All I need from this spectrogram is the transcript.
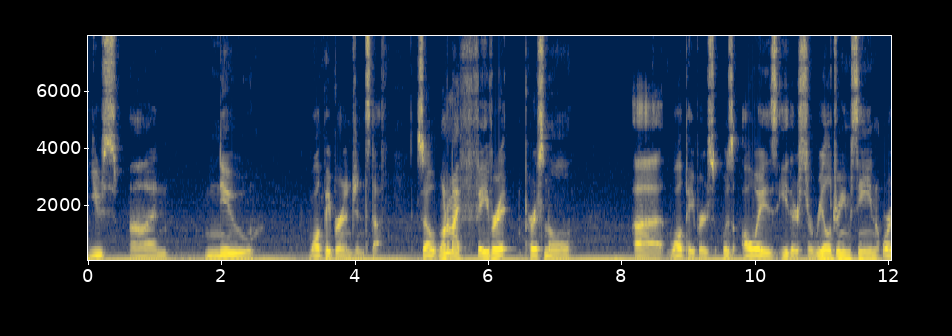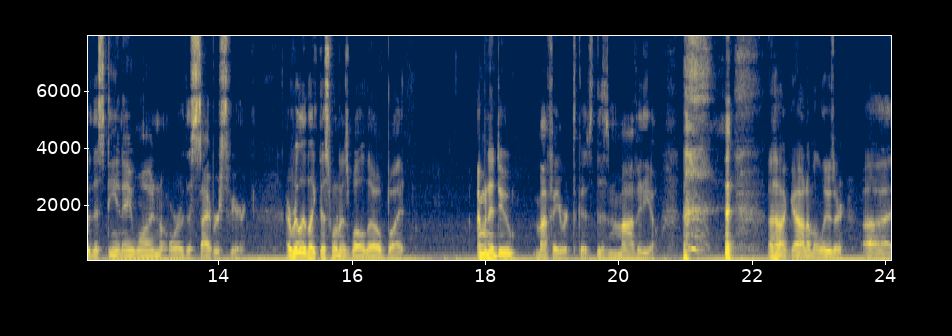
use on new wallpaper engine stuff. So one of my favorite personal uh, wallpapers was always either Surreal Dream Scene or this DNA one or the Cybersphere. I really like this one as well though, but I'm gonna do my favorites because this is my video. oh god, I'm a loser. Uh,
